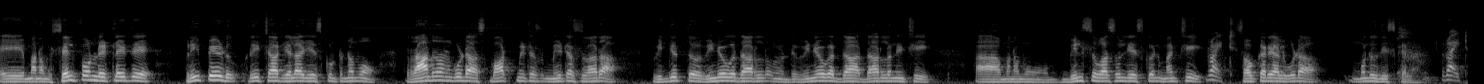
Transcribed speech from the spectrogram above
ఈ మనం సెల్ ఫోన్లో ఎట్లయితే ప్రీపెయిడ్ రీఛార్జ్ ఎలా చేసుకుంటున్నామో రాను రాను కూడా స్మార్ట్ మీటర్స్ మీటర్స్ ద్వారా విద్యుత్ వినియోగదారుల వినియోగదారుల నుంచి మనము బిల్స్ వసూలు చేసుకొని మంచి సౌకర్యాలు కూడా ముందుకు తీసుకెళ్ళాలి. రైట్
